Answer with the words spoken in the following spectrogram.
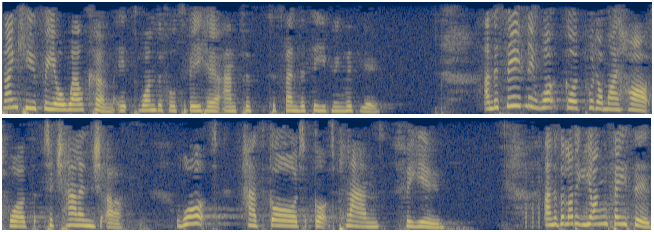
thank you for your welcome. It's wonderful to be here and to, to spend this evening with you. And this evening, what God put on my heart was to challenge us. What has God got planned for you? And there's a lot of young faces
